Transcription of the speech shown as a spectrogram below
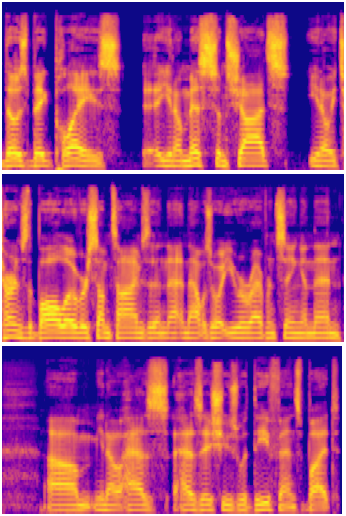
those big plays. uh, You know, missed some shots. You know, he turns the ball over sometimes, and that, and that was what you were referencing. And then, um, you know, has has issues with defense, but.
